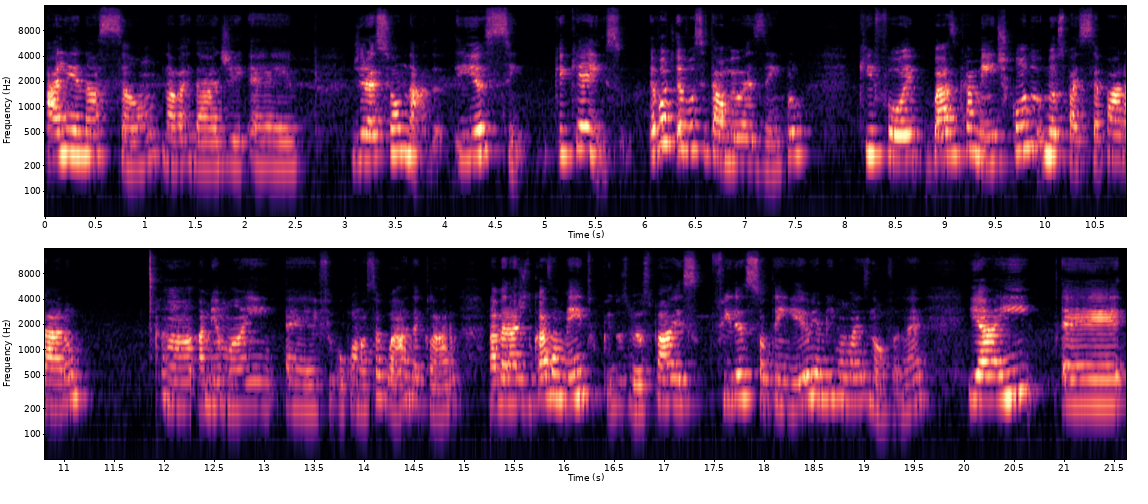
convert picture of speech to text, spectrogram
alienação, na verdade, é, direcionada. E assim, o que, que é isso? Eu vou, eu vou citar o meu exemplo, que foi basicamente quando meus pais se separaram, a minha mãe é, ficou com a nossa guarda, é claro. Na verdade, do casamento dos meus pais, filhas só tem eu e a minha irmã mais nova, né? E aí é,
